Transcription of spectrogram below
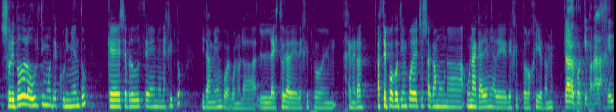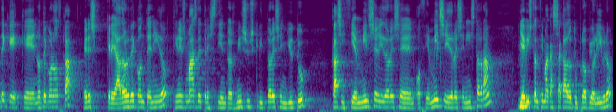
sobre todo los últimos descubrimientos que se producen en Egipto y también, pues bueno, la, la historia de, de Egipto en general. Hace poco tiempo, de hecho, sacamos una, una academia de, de egiptología también. Claro, porque para la gente que, que no te conozca, eres creador de contenido, tienes más de 300.000 suscriptores en YouTube, casi 100.000 seguidores en, o 100.000 seguidores en Instagram, y he visto encima que has sacado tu propio libro.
